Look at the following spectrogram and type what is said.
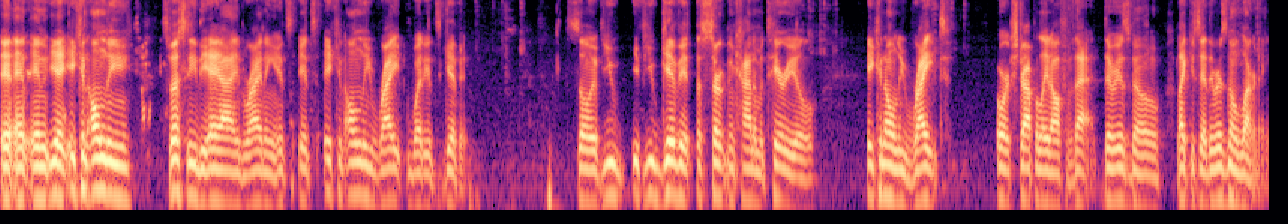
and, and, and yeah, it can only especially the AI writing, it's it's it can only write what it's given. So if you if you give it a certain kind of material, it can only write or extrapolate off of that. There is no, like you said, there is no learning.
